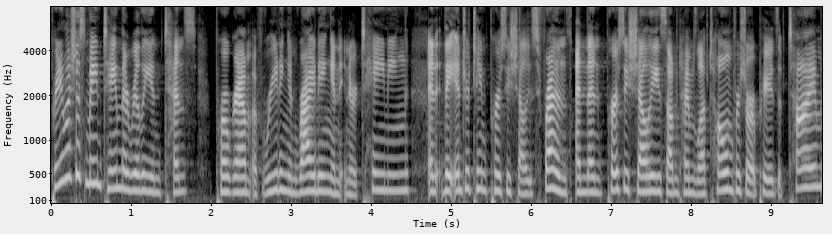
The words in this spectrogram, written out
pretty much just maintained their really intense program of reading and writing and entertaining. And they entertained Percy Shelley's friends. And then Percy Shelley sometimes left home for short periods of time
